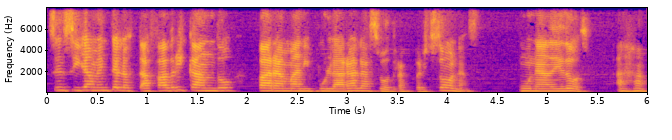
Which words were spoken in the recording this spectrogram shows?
sencillamente lo está fabricando para manipular a las otras personas. Una de dos. Ajá.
